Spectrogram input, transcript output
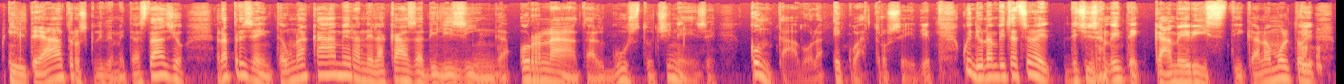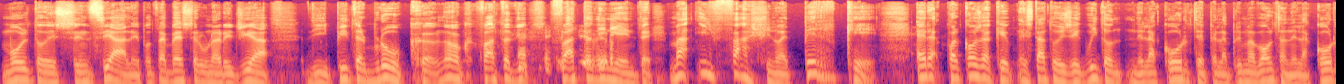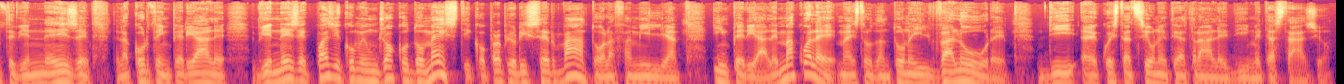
Il teatro, scrive Metastasio, rappresenta una camera nella casa di Lisinga, ornata al gusto cinese con tavola e quattro sedie. Quindi un'ambientazione decisamente cameristica, no? molto, molto, essenziale, potrebbe essere una regia di Peter Brook, no? fatta, di, fatta di niente, ma il fascino è perché era qualcosa che è stato eseguito nella corte per la prima volta nella corte viennese, nella corte imperiale viennese, quasi come un gioco domestico, proprio riservato alla famiglia imperiale. Ma qual è, maestro D'Antone, il valore di eh, questa azione teatrale di Metastasio?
